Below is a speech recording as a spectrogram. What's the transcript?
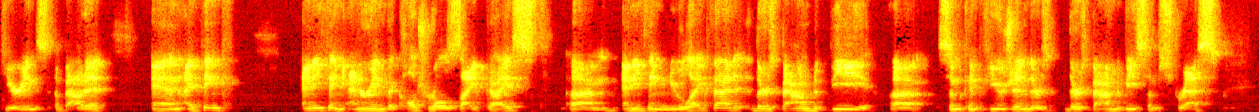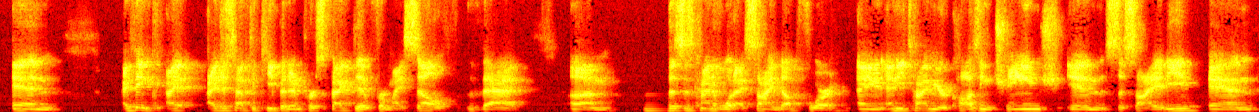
hearings about it. And I think anything entering the cultural zeitgeist, um, anything new like that, there's bound to be uh, some confusion. There's there's bound to be some stress, and I think I I just have to keep it in perspective for myself that um, this is kind of what I signed up for. I mean, anytime you're causing change in society and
